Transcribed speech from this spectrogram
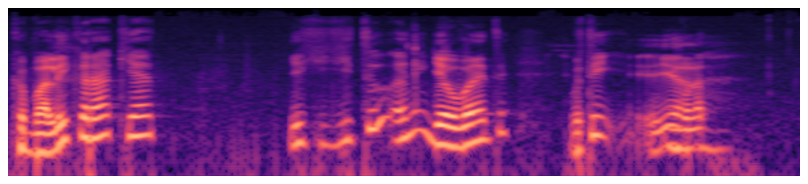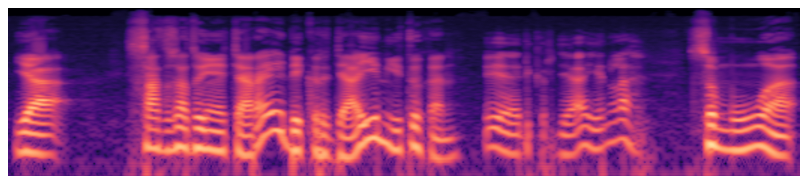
kembali ke rakyat ya kayak gitu ini jawabannya itu berarti Iyalah. ya satu-satunya cara ya dikerjain gitu kan Iya dikerjain lah. semua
